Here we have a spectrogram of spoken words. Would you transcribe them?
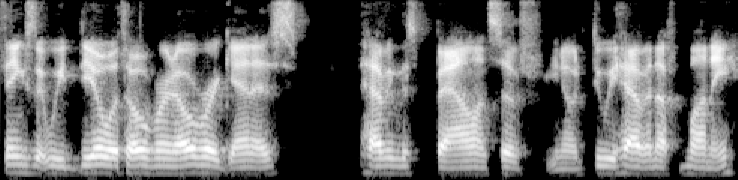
things that we deal with over and over again is having this balance of you know do we have enough money?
